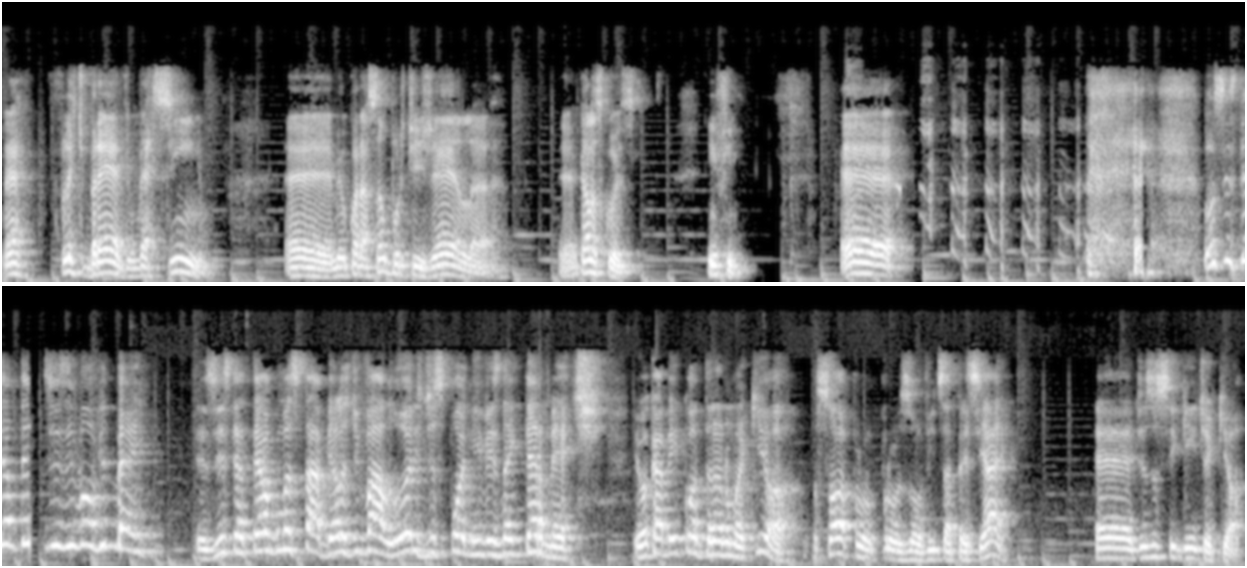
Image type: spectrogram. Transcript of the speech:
né? Flerte breve, um versinho. É, meu coração por tigela. é, aquelas coisas. Enfim. É... o sistema tem se desenvolvido bem. Existem até algumas tabelas de valores disponíveis na internet. Eu acabei encontrando uma aqui, ó, só para os ouvintes apreciarem. É, diz o seguinte aqui, ó.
